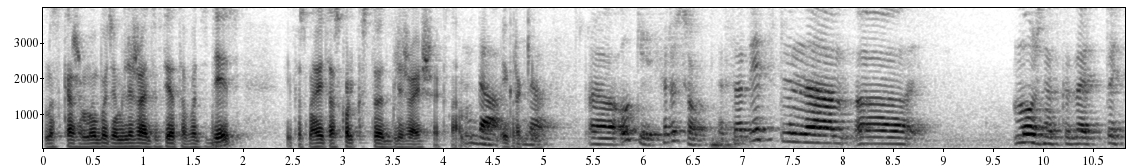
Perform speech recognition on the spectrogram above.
Мы скажем, мы будем лежать где-то вот здесь и посмотреть, а сколько стоят ближайшие к нам да, игроки. Да. Э, окей, хорошо. Соответственно, э, можно сказать, то есть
